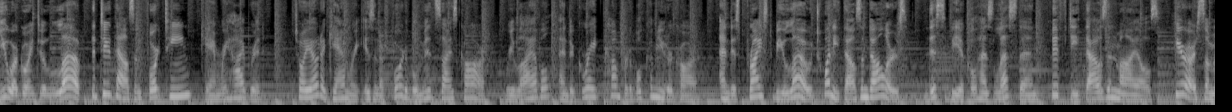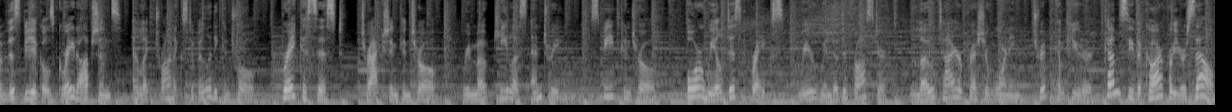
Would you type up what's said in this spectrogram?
You are going to love the 2014 Camry Hybrid. Toyota Camry is an affordable midsize car, reliable and a great comfortable commuter car, and is priced below $20,000. This vehicle has less than 50,000 miles. Here are some of this vehicle's great options. Electronic stability control, brake assist, traction control, remote keyless entry, speed control, four-wheel disc brakes, rear window defroster, low tire pressure warning, trip computer. Come see the car for yourself.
